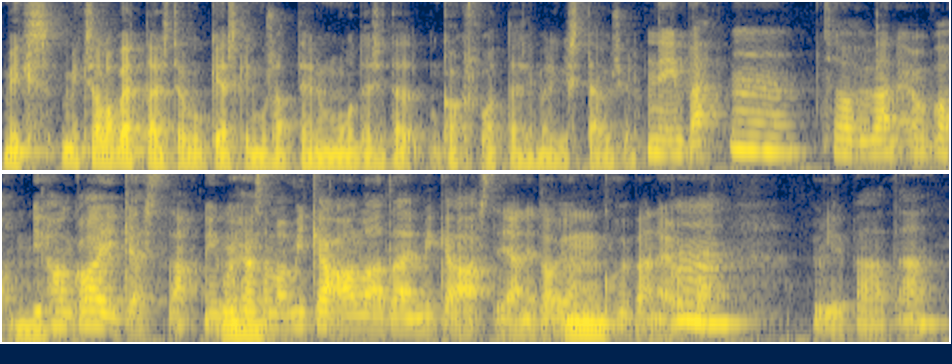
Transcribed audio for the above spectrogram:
miksi, miksi sä lopettaisit jonkun kesken, kun sä oot tehnyt muuten sitä kaksi vuotta esimerkiksi täysillä? Niinpä. Mm. Se on hyvä neuvo. Mm. Mm. Ihan kaikesta. Niin kuin mm. ihan sama mikä ala tai mikä asia, niin toi on Mm. niin kuin hyvä neuvo Mm. ylipäätään.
